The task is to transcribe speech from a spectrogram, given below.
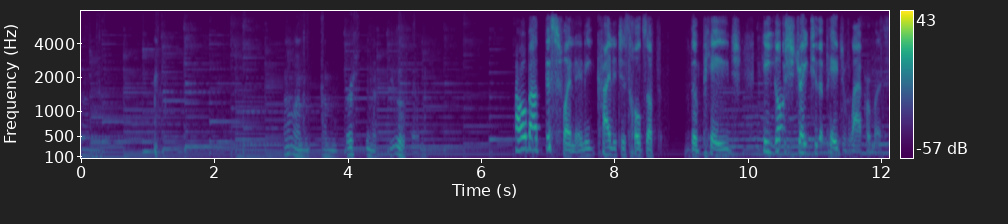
Um, well, I'm I'm versed in a few of them. How about this one? And he kind of just holds up the page. He goes straight to the page of Lacrimas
